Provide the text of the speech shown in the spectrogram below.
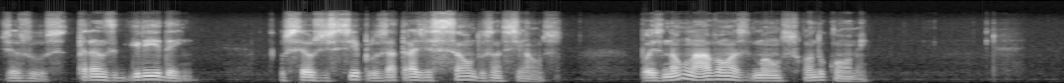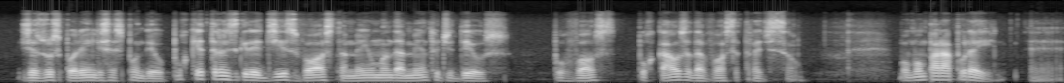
Jesus, transgridem os seus discípulos a tradição dos anciãos? pois não lavam as mãos quando comem. Jesus, porém, lhes respondeu: Por que transgredis vós também o mandamento de Deus, por vós, por causa da vossa tradição? Bom, vamos parar por aí. É,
